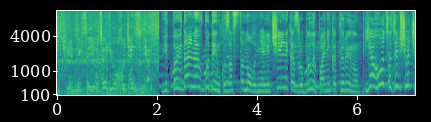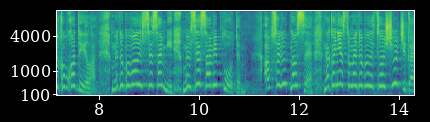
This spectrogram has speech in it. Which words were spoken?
лічильник цей, оце ж його хочуть зняти. Відповідальною в будинку за встановлення лічильника зробили пані Катерину. Я год за цим щотчиком ходила. Ми добивалися все самі. Ми все самі платимо. Абсолютно все. Наконець-то ми добилися цього щотчика,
